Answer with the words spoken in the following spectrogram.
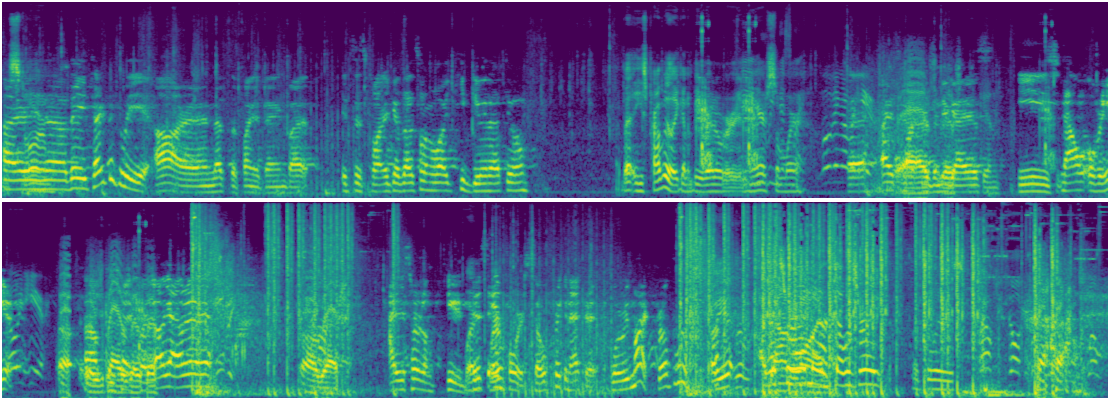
I storm. know they technically are, and that's the funny thing. But it's just funny because I just want to like keep doing that to him. I bet he's probably like gonna be right over in here somewhere. Moving Uh, here. I smart Yeah, where the new guy is. fucking- He's now over here. Here. Oh, Oh, there's guys right oh yeah, yeah, yeah. Oh gosh. I just heard him. Dude, Where- this where? M4 is so freaking accurate. Where we marked, bro? Blue. Oh yeah, that's downed right, one. Mark. That was right. That's hilarious.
